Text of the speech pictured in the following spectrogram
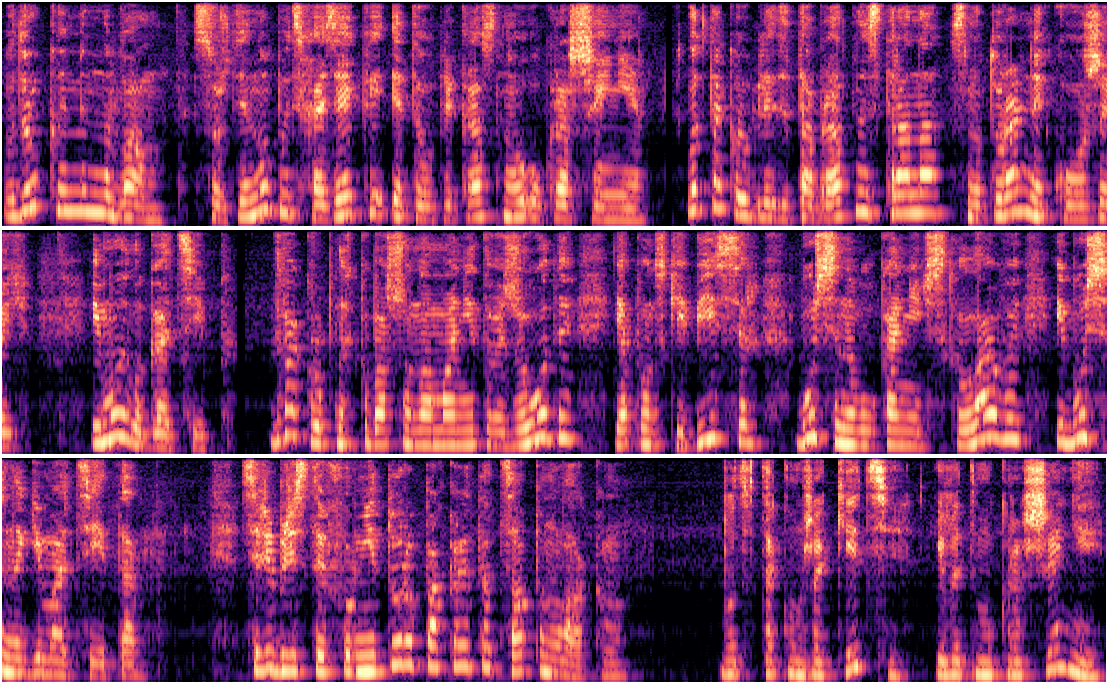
вдруг именно вам суждено быть хозяйкой этого прекрасного украшения. Вот так выглядит обратная сторона с натуральной кожей и мой логотип. Два крупных кабошона аммонитовой жиоды, японский бисер, бусины вулканической лавы и бусины гематита. Серебристая фурнитура покрыта цапан лаком. Вот в таком жакете и в этом украшении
